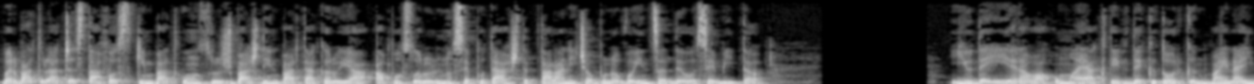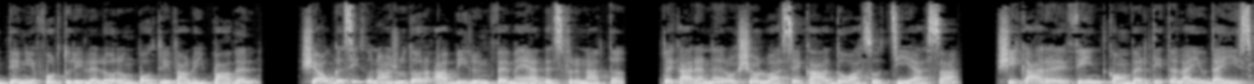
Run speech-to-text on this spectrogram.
bărbatul acesta a fost schimbat cu un slujbaș din partea căruia apostolul nu se putea aștepta la nicio bunăvoință deosebită. Iudeii erau acum mai activi decât oricând mai înainte în eforturile lor împotriva lui Pavel, și au găsit un ajutor abil în femeia desfrânată pe care Neroș și-o luase ca a doua soție a sa și care, fiind convertită la iudaism,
